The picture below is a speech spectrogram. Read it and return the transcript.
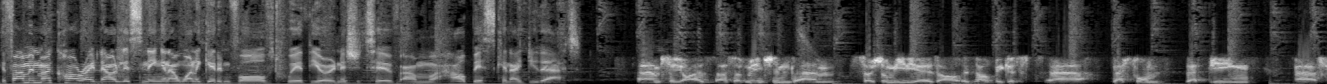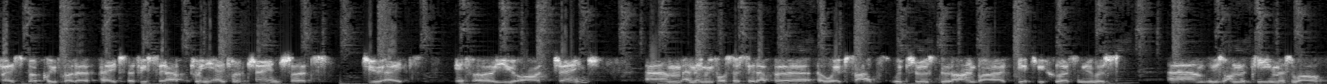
If I'm in my car right now listening and I want to get involved with your initiative, um, how best can I do that? Um, so yeah, as, as I've mentioned, um, social media is our is our biggest uh, platform. That being uh, Facebook, we've got a page that we set up 28 for change. So it's 28 F O U R change. Um, and then we've also set up a, a website which was designed by Pietri and who was um, who's on the team as well.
